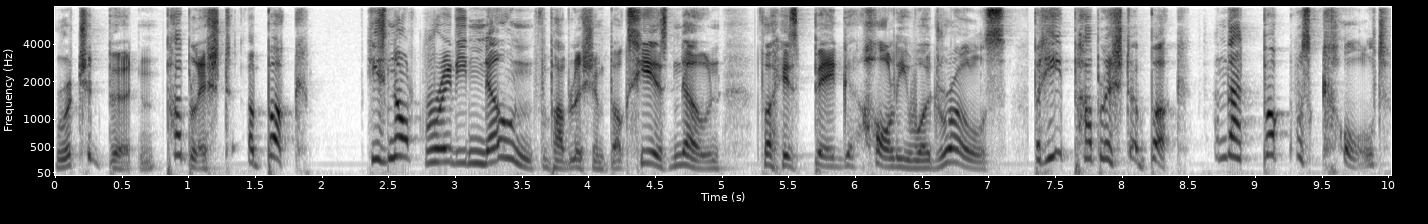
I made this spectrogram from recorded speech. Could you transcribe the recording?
Richard Burton published a book? He's not really known for publishing books, he is known for his big Hollywood roles. But he published a book, and that book was called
